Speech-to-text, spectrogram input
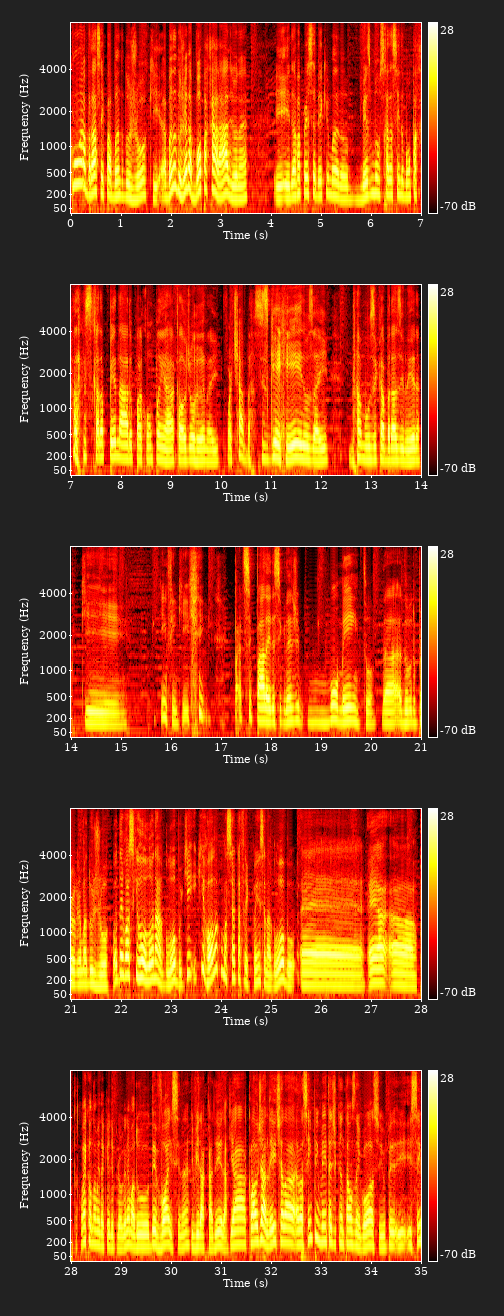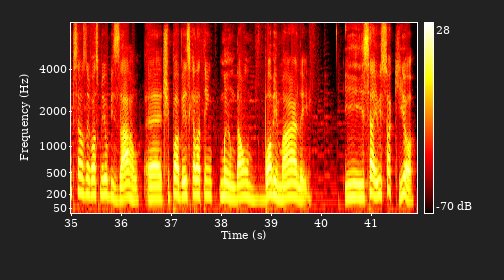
Fica um abraço aí pra banda do Jô, que a banda do Jô era boa pra caralho, né? E, e dá pra perceber que, mano, mesmo os caras sendo bom pra caralho, os caras penaram pra acompanhar a Claudio Hanna aí. Forte abraço, esses guerreiros aí da música brasileira que. Enfim, que. que participaram aí desse grande momento da- do, do programa do Jô. Outro negócio que rolou na Globo, que, e que rola com uma certa frequência na Globo, é, é a, a- puta, Como é que é o nome daquele programa? Do The Voice, né? Que vira a cadeira. Que a Cláudia Leite, ela, ela sempre inventa de cantar uns negócios e, e- e sempre sai uns negócios meio bizarros. É, tipo a vez que ela tem mandar um Bob Marley. E saiu isso aqui, ó.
